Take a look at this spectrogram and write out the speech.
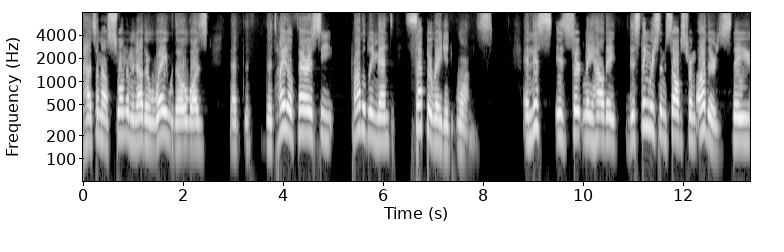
had somehow swung them another way, though, was that the, the title Pharisee probably meant separated ones. And this is certainly how they distinguished themselves from others. They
